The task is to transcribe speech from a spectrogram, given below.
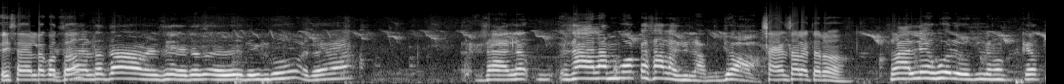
এই সাইকেলটা কত? এটা দাম এটা এটা এটা। কিন্তু এটা সাইলে সাইলে আমি একটা চালাই যা সাইকেল চালাই তার চাইলে হয়ে হচ্ছিলাম কত।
